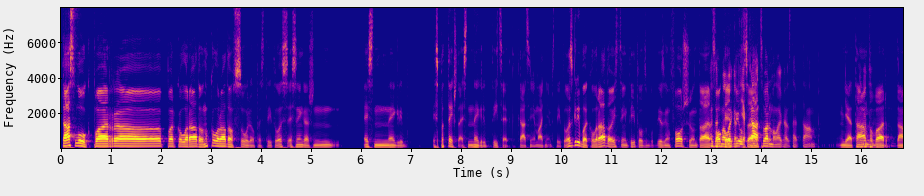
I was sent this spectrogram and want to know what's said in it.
Tas, lūk, par, par Colorado. Nu, Colorado soļo pēc titula. Es, es vienkārši es negribu. Es pat teikšu, tā, es negribu ticēt, ka kāds viņam atņems titulu. Es gribu, lai Colorado izcīnītu titulu, būtu diezgan forši. un Tā ir man hokeja liekas, ja kāds var, man liekas, tā ir tampa. Jā, tā var, tā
